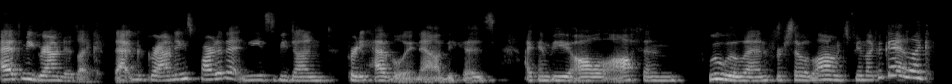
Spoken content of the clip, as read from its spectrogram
i have to be grounded. Like that groundings part of it needs to be done pretty heavily now because i can be all off and woo woo land for so long, just being like, okay, like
